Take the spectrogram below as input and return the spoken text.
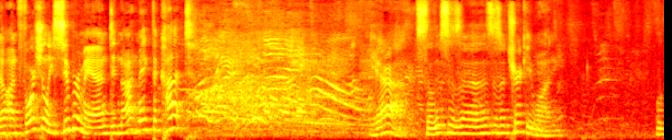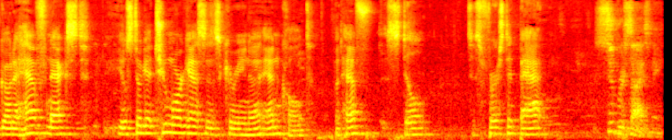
Now, unfortunately, Superman did not make the cut. Yeah, so this is a this is a tricky one. We'll go to Hef next. You'll still get two more guesses, Karina and Colt, but Hef is still it's his first at bat. Supersize me.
